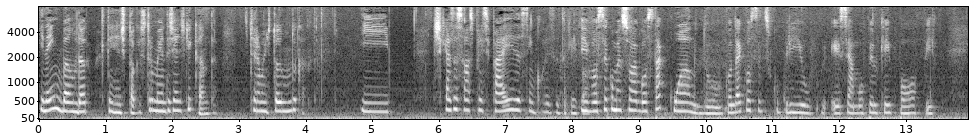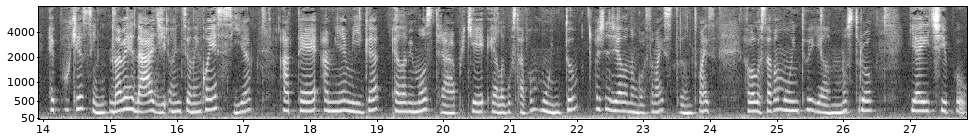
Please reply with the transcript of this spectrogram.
E nem banda, tem gente que toca instrumento e gente que canta. Geralmente todo mundo canta. E acho que essas são as principais, assim, coisas do K-pop. E você começou a gostar quando? Quando é que você descobriu esse amor pelo K-pop? É porque, assim, na verdade, antes eu nem conhecia até a minha amiga ela me mostrar, porque ela gostava muito. Hoje em dia ela não gosta mais tanto, mas ela gostava muito e ela me mostrou. E aí, tipo,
